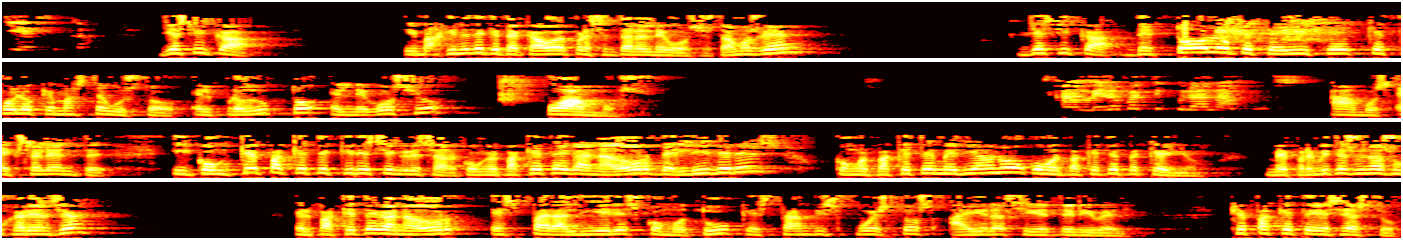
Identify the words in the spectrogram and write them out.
Jessica. Jessica, imagínate que te acabo de presentar el negocio. ¿Estamos bien? Jessica, de todo lo que te dije, ¿qué fue lo que más te gustó? ¿El producto, el negocio o ambos? A mí en lo particular ambos. Ambos, excelente. ¿Y con qué paquete quieres ingresar? ¿Con el paquete ganador de líderes, con el paquete mediano o con el paquete pequeño? ¿Me permites una sugerencia? El paquete ganador es para líderes como tú que están dispuestos a ir al siguiente nivel. ¿Qué paquete deseas tú?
